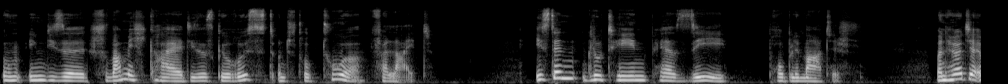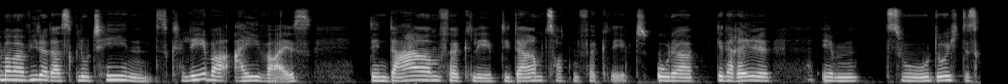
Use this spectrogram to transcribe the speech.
um ihm diese Schwammigkeit, dieses Gerüst und Struktur verleiht. Ist denn Gluten per se problematisch? Man hört ja immer mal wieder, dass Gluten, das Klebereiweiß, den Darm verklebt, die Darmzotten verklebt oder generell eben zu, durch das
